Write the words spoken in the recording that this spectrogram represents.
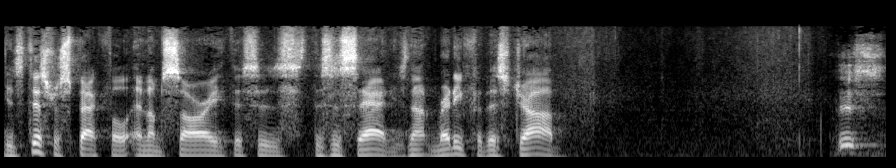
it's disrespectful, and I'm sorry. This is, this is sad. He's not ready for this job. This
